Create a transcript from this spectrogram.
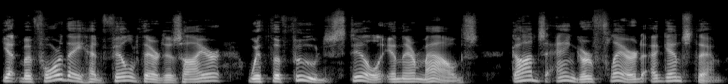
Yet before they had filled their desire, with the food still in their mouths, God's anger flared against them,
